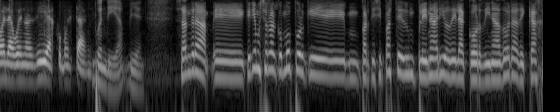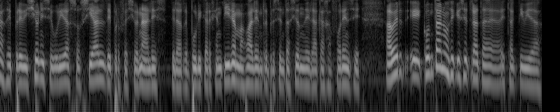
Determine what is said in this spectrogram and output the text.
Hola, buenos días, ¿cómo están? Buen día. Bien. Sandra, eh, queríamos charlar con vos porque mm, participaste de un plenario de la Coordinadora de Cajas de Previsión y Seguridad Social de Profesionales de la República Argentina, más vale en representación de la Caja Forense. A ver, eh, contanos de qué se trata esta actividad.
